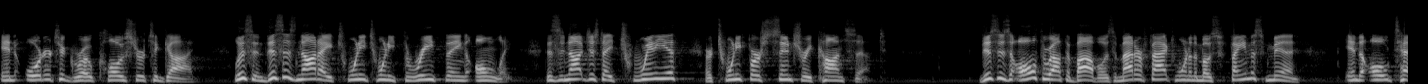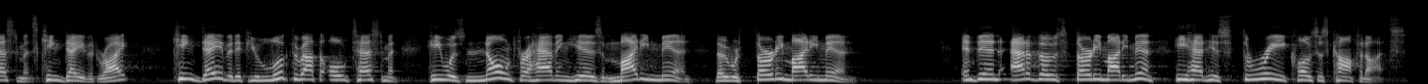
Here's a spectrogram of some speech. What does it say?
in order to grow closer to God. Listen, this is not a 2023 thing only. This is not just a 20th or 21st century concept. This is all throughout the Bible. As a matter of fact, one of the most famous men in the Old Testament is King David, right? King David, if you look throughout the Old Testament, he was known for having his mighty men. There were 30 mighty men. And then out of those 30 mighty men, he had his three closest confidants.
